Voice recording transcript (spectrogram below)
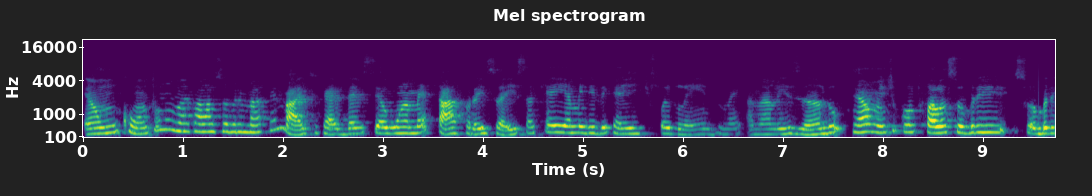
é um conto, não vai falar sobre matemática, deve ser alguma metáfora isso aí. Só que aí, à medida que a gente foi lendo, né, analisando, realmente o conto fala sobre, sobre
